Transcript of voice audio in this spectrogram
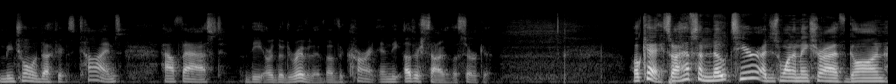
mutual inductance times how fast the, or the derivative of the current in the other side of the circuit. Okay, so I have some notes here. I just want to make sure I've gone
